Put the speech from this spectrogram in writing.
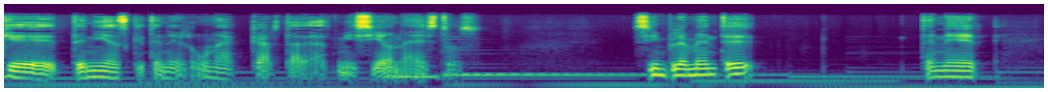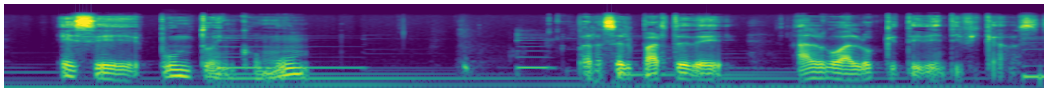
que tenías que tener una carta de admisión a estos. Simplemente tener ese punto en común para ser parte de algo a lo que te identificabas.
